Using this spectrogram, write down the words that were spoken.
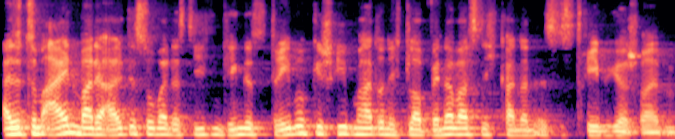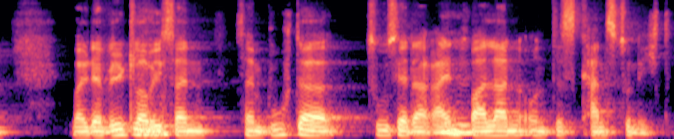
Also zum einen war der alte so, weil der Stephen King das Drehbuch geschrieben hat und ich glaube, wenn er was nicht kann, dann ist es Drehbücher schreiben. Weil der will, glaube ich, mhm. sein, sein Buch da zu sehr da reinballern mhm. und das kannst du nicht.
